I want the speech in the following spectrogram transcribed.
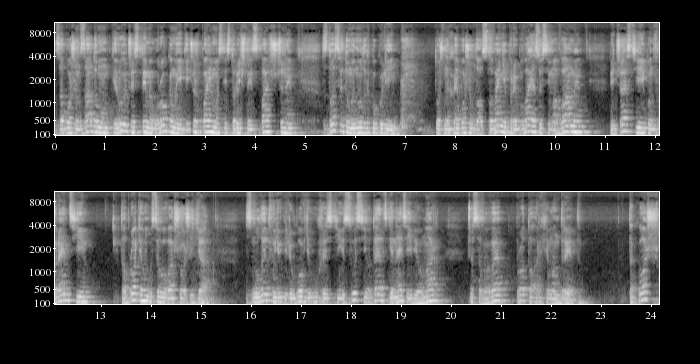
за Божим задумом, керуючись тими уроками, які черпаємо з історичної спадщини, з досвіду минулих поколінь. Тож нехай Боже благословення перебуває з усіма вами під час цієї конференції та протягом усього вашого життя. З молитвою і любов'ю у Христі Ісусі, Отець Генезій Віомар, ЧСВВ, протоархімандрит. Також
